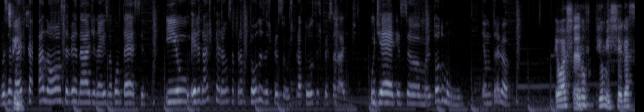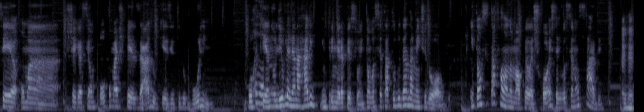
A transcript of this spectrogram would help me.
Você Sim. vai ficar, ah, nossa, é verdade, né? Isso acontece. E o- ele dá esperança pra todas as pessoas, pra todos os personagens. O Jack, a Summer, todo mundo. É muito legal. Eu acho que É. no filme chega a ser uma. Chega a ser um pouco mais pesado o quesito do bullying. Porque no livro ele é narrado em, em primeira pessoa, então você tá tudo dentro da mente do Og. Então se tá falando mal pelas costas, você não sabe. Uhum.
